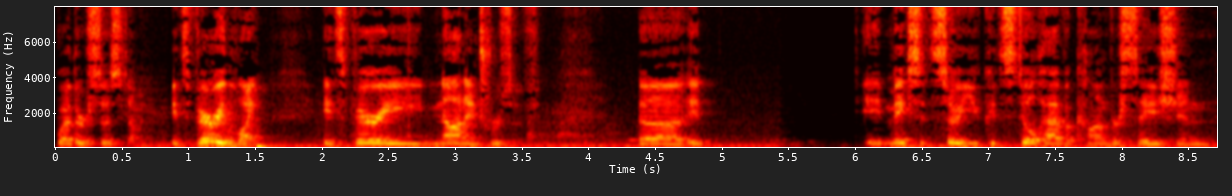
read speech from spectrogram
weather system, it's very light. It's very non-intrusive. Uh, it it makes it so you could still have a conversation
